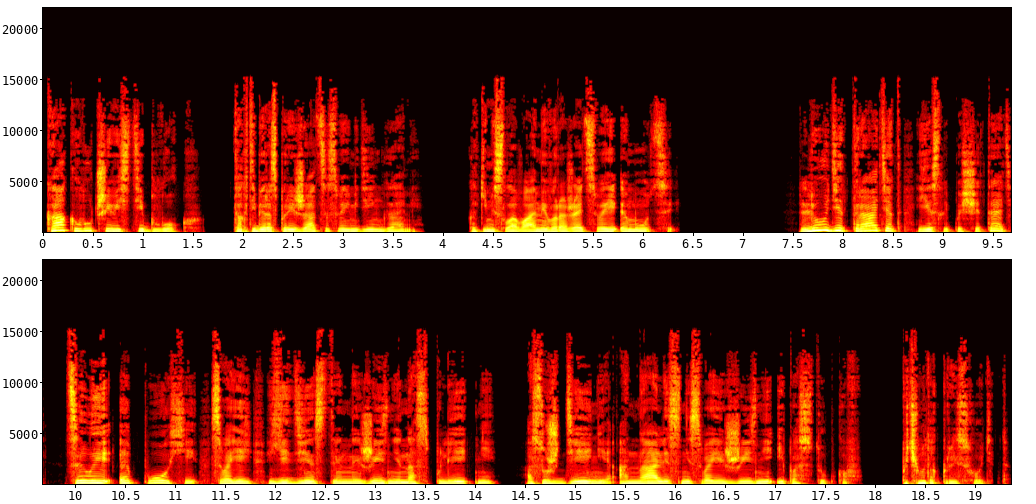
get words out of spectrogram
Как лучше вести блог, как тебе распоряжаться своими деньгами, какими словами выражать свои эмоции. Люди тратят, если посчитать, целые эпохи своей единственной жизни на сплетни, осуждение, анализ не своей жизни и поступков. Почему так происходит?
